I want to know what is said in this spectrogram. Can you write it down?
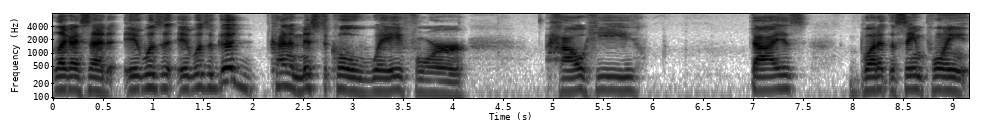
like I said, it was a, it was a good kind of mystical way for how he dies, but at the same point,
